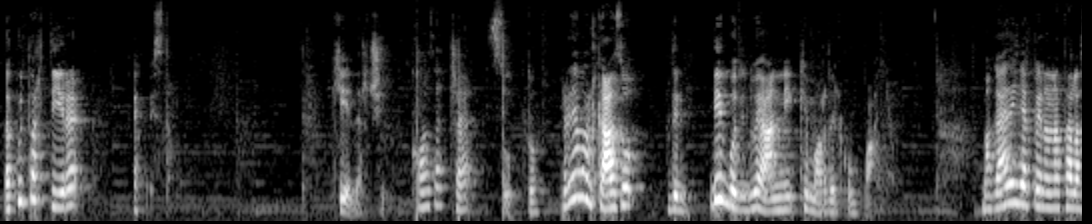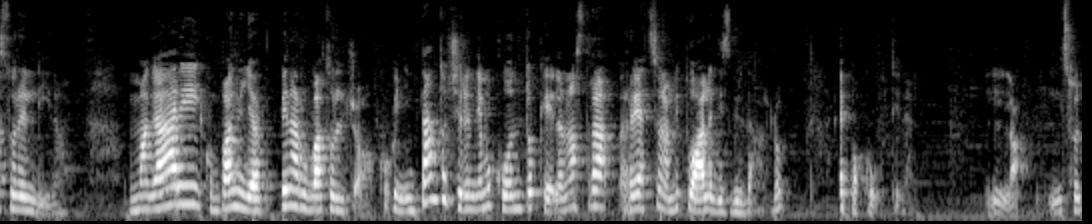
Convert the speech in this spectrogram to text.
da cui partire è questa. Chiederci cosa c'è sotto. Prendiamo il caso del bimbo di due anni che morde il compagno. Magari gli è appena nata la sorellina, magari il compagno gli ha appena rubato il gioco. Quindi intanto ci rendiamo conto che la nostra reazione abituale di sgridarlo è poco utile. La, suo,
